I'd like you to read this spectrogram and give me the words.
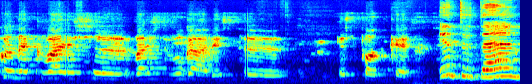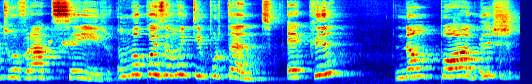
quando é que vais, eh, vais divulgar este, este podcast? Entretanto, haverá de sair. Uma coisa muito importante é que não podes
